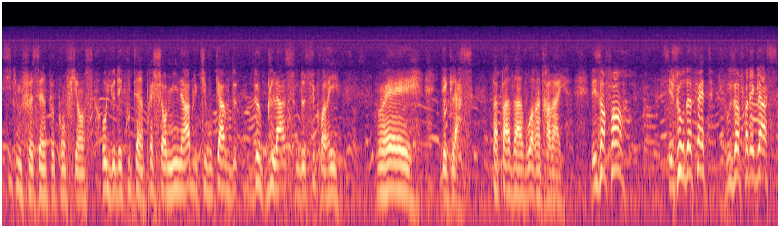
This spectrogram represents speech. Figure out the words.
Si tu me faisais un peu confiance, au lieu d'écouter un prêcheur minable qui vous cave de, de glace ou de sucreries. Oui, des glaces. Papa va avoir un travail. Les enfants, c'est jour de fête. Je vous offre des glaces.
